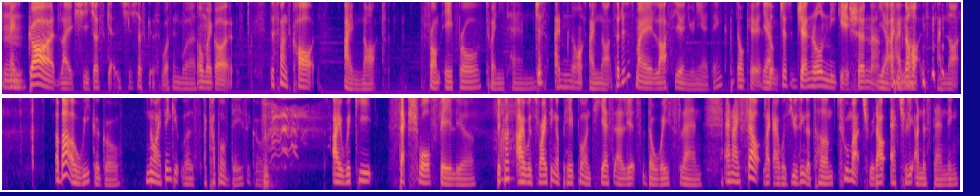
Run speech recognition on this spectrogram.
Mm. and God, like she just gets she just gets worse and worse. Oh my god. This one's called "I'm Not," from April 2010. Just I'm not. I'm not. So this was my last year in uni, I think. okay. Yeah. So just general negation. ah. Yeah, I'm, not. I'm not. About a week ago, no, I think it was a couple of days ago, I wikied sexual failure because I was writing a paper on T.S. Eliot's The Wasteland, and I felt like I was using the term too much without actually understanding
